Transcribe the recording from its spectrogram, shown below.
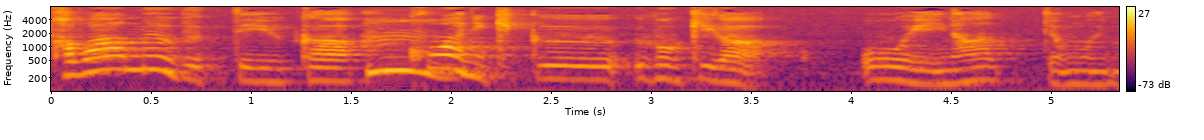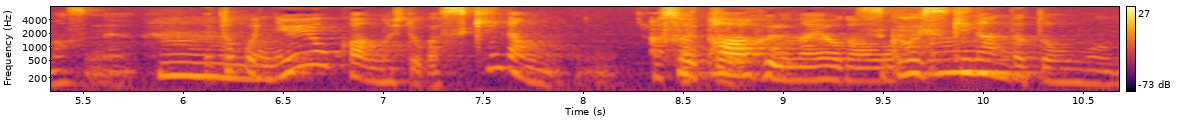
パワームーブっていうか、うん。コアに効く動きが多いなって思いますね、うん。特にニューヨーカーの人が好きなんあそういうパワフルなヨガを。すごい好きなんだと思う、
